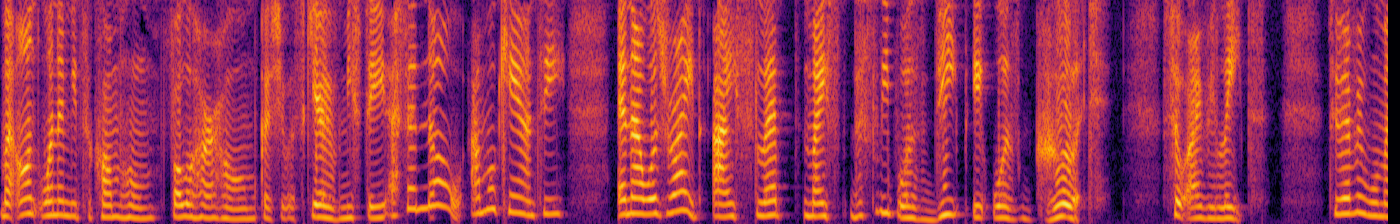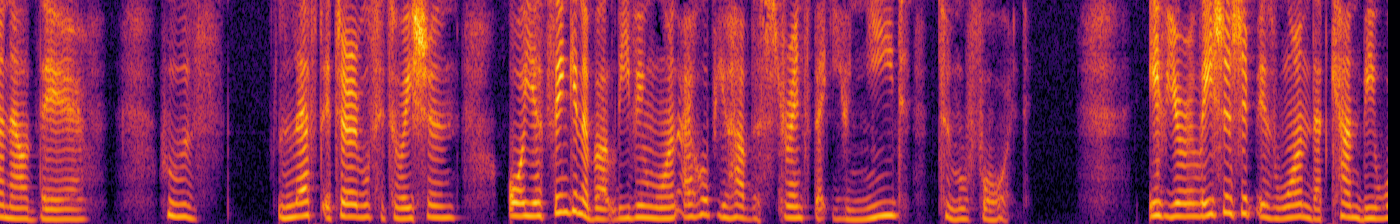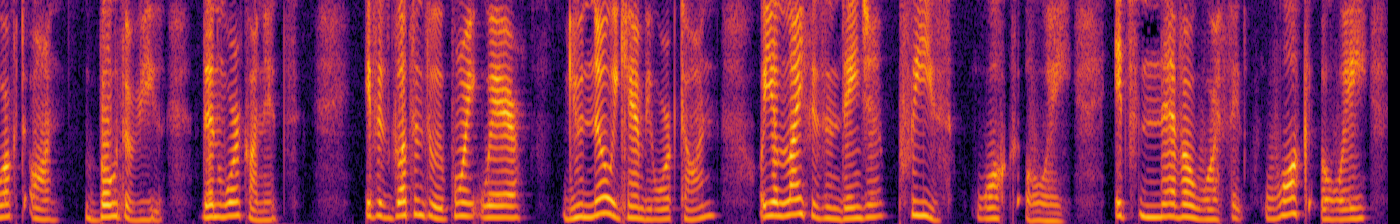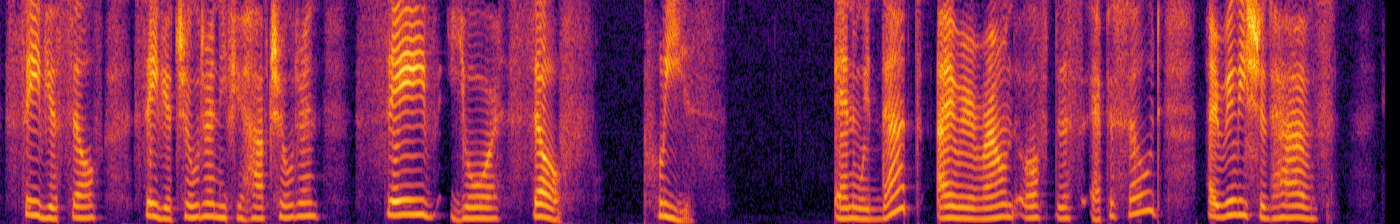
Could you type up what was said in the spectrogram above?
My aunt wanted me to come home, follow her home because she was scared of me staying. I said, No, I'm okay, Auntie. And I was right. I slept, my the sleep was deep, it was good. So I relate to every woman out there who's left a terrible situation or you're thinking about leaving one. I hope you have the strength that you need to move forward. If your relationship is one that can be worked on, both of you, then work on it. If it's gotten to a point where you know it can be worked on, or your life is in danger, please walk away. It's never worth it. Walk away. Save yourself. Save your children if you have children. Save yourself. Please. And with that, I will round off this episode. I really should have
